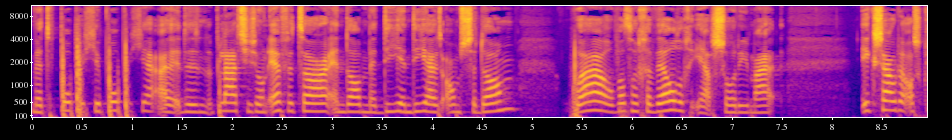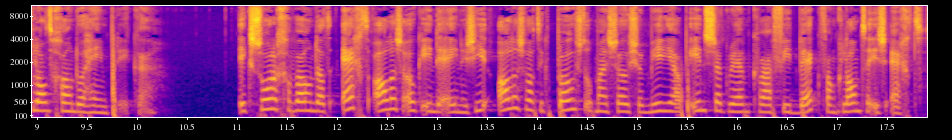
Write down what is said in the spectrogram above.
Met poppetje, poppetje. Dan plaats je zo'n avatar en dan met die en die uit Amsterdam. Wauw, wat een geweldig. Ja, sorry, maar ik zou er als klant gewoon doorheen prikken. Ik zorg gewoon dat echt alles, ook in de energie, alles wat ik post op mijn social media, op Instagram qua feedback van klanten is echt.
